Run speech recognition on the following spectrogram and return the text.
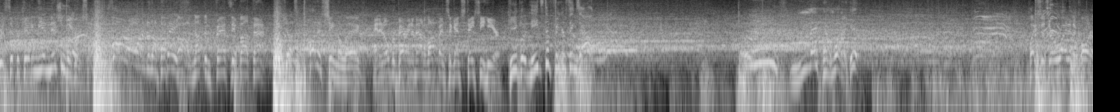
Reciprocating the initial reversal. To the face. Oh, nothing fancy about that. Just punishing the leg. And an overbearing amount of offense against Stacy here. Keibler needs to figure things out. Man, what a hit. Places her right in the corner.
